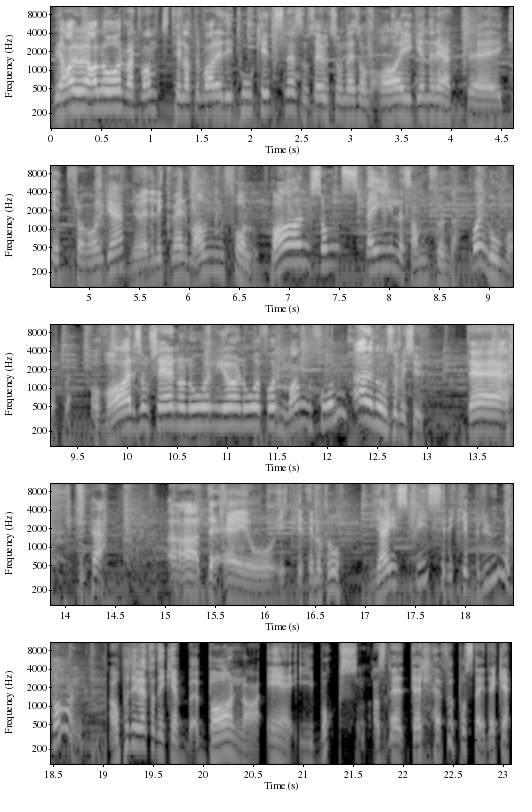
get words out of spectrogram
vi har jo i alle år vært vant til at det bare er de to kidsene som ser ut som det er sånn AI-generert eh, kid fra Norge. Nå er det litt mer mangfold. Barn som speiler samfunnet på en god måte. Og hva er det som skjer når noen gjør noe for mangfold? Er det noen som blir sur? Det Det, det er jo ikke til å tro. Jeg spiser ikke brune barn. Jeg håper de vet at ikke barna er i boksen. Altså, det, det er leverpostei. Det er ikke,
